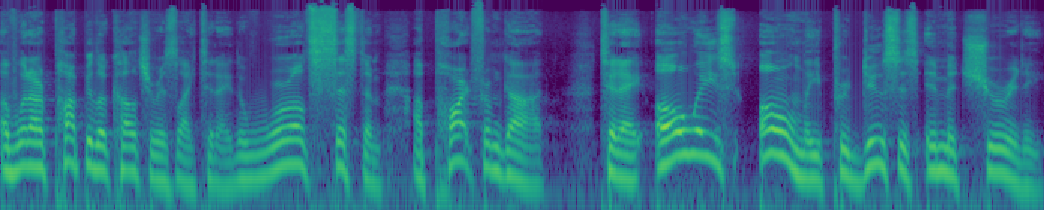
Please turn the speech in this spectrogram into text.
of what our popular culture is like today. The world system, apart from God, today always only produces immaturity,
